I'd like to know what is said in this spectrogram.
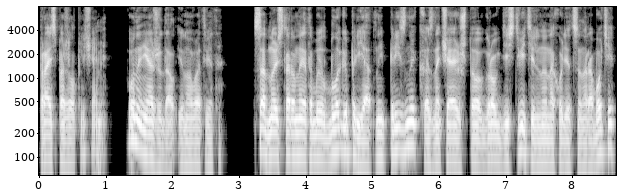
Прайс пожал плечами. Он и не ожидал иного ответа. С одной стороны, это был благоприятный признак, означая, что Грог действительно находится на работе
